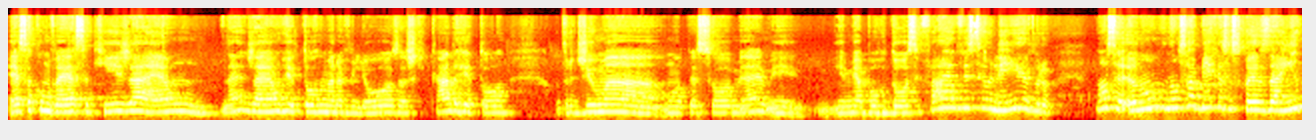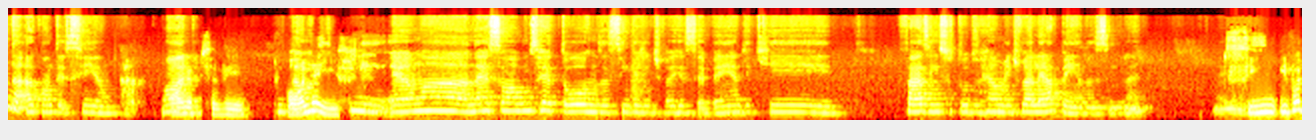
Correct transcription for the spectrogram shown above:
essa conversa aqui já é um, né? Já é um retorno maravilhoso. Acho que cada retorno. Outro dia uma, uma pessoa né, me, me abordou assim, falou, ah, eu vi seu livro. Nossa, eu não, não sabia que essas coisas ainda aconteciam. Olha, Olha para você ver. Então, Olha assim, isso. É uma, né, são alguns retornos assim que a gente vai recebendo e que fazem isso tudo realmente valer a pena, assim, né? É Sim, e vou,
